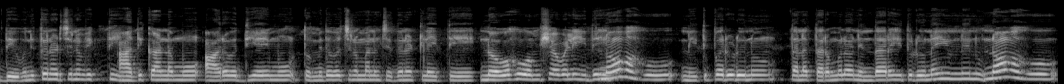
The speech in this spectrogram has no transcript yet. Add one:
దేవునితో నడిచిన వ్యక్తి. ఆది కాండము ఆరో అధ్యాయము తొమ్మిదవ వచనం మనం చదివినట్లయితే నోవహు వంశావళి ఇది. నోవహు నీతిపరుడును తన తరములో నిందారహితుడునై ఉండేను నోవహు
